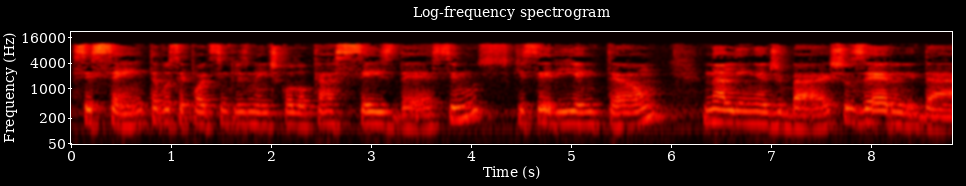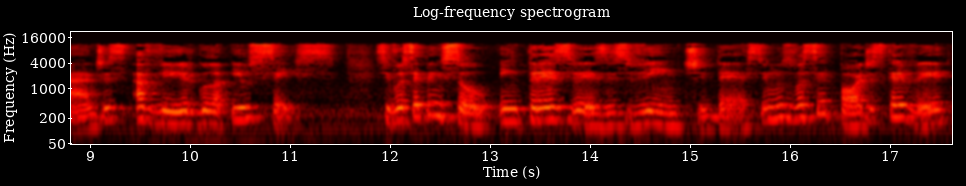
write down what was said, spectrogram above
60, você pode simplesmente colocar 6 décimos, que seria então na linha de baixo, zero unidades, a vírgula e o 6. Se você pensou em 3 vezes 20 décimos, você pode escrever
